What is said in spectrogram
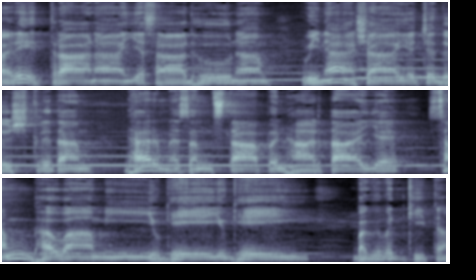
परित्राणाय साधूनां विनाशाय च दुष्कृतां धर्मसंस्थापनार्थाय सम्भवामि युगे युगे। भगवद्गीता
